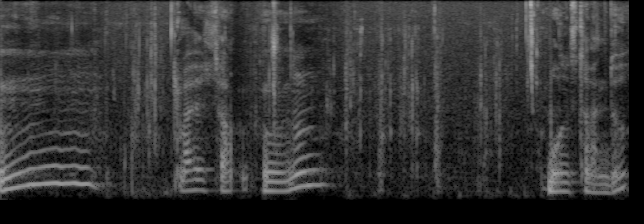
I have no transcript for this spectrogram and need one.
음, 맛있어. 이거는 몬스터 만두.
